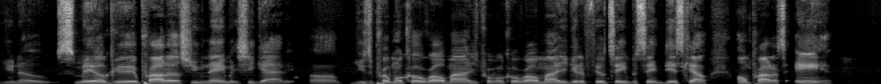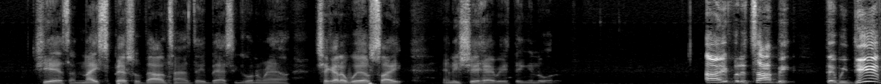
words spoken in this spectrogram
you know, smell good products, you name it, she got it. Um, use the promo code Raw Mind, use promo code Raw Mind, you get a 15% discount on products. And she has a nice special Valentine's Day basket going around. Check out her website, and they should have everything in order. All right, for the topic that we did,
